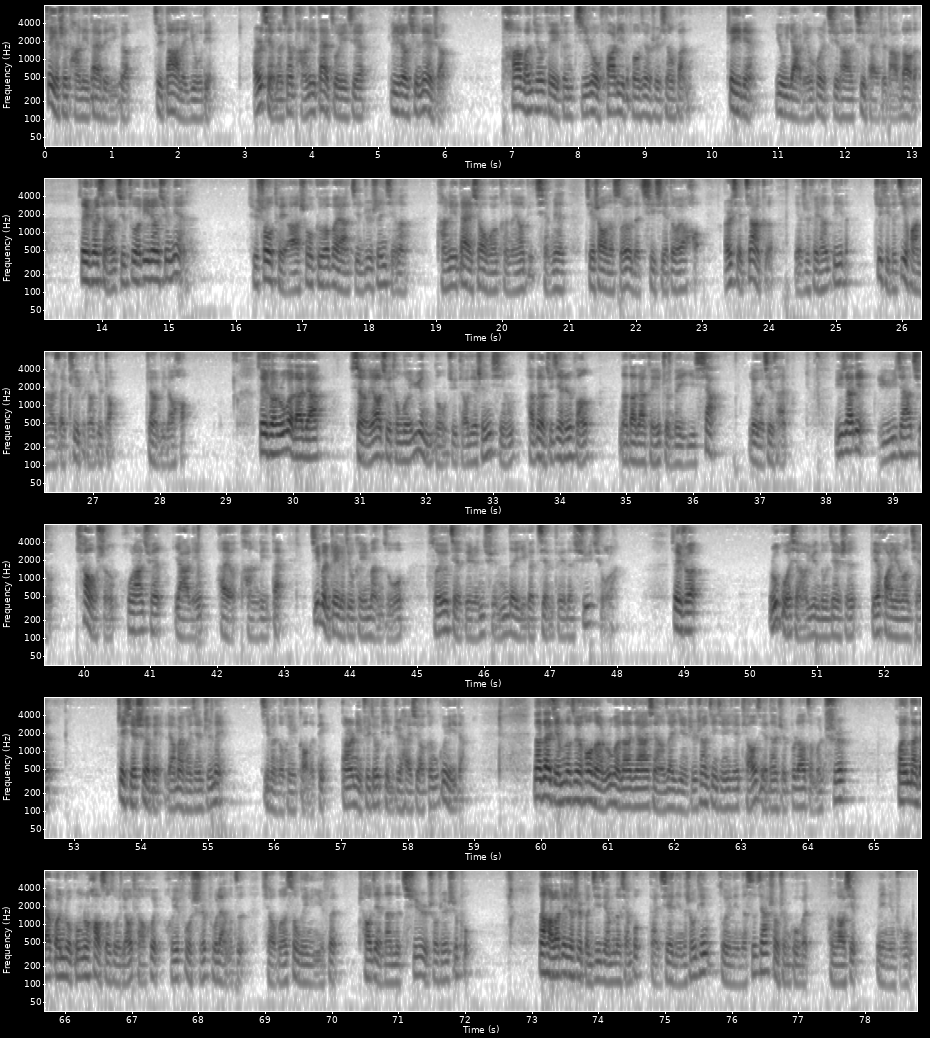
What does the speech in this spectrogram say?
这个是弹力带的一个最大的优点。而且呢，像弹力带做一些力量训练上，它完全可以跟肌肉发力的方向是相反的。这一点用哑铃或者其他的器材是达不到的。所以说，想要去做力量训练，去瘦腿啊、瘦胳膊呀、紧致身形啊。弹力带效果可能要比前面介绍的所有的器械都要好，而且价格也是非常低的。具体的计划呢，还是在 Keep 上去找，这样比较好。所以说，如果大家想要去通过运动去调节身形，还不想去健身房，那大家可以准备以下六个器材：瑜伽垫、瑜伽球、跳绳、呼啦圈、哑铃，还有弹力带。基本这个就可以满足所有减肥人群的一个减肥的需求了。所以说，如果想要运动健身，别花冤枉钱。这些设备两百块钱之内，基本都可以搞得定。当然，你追求品质还需要更贵一点。那在节目的最后呢，如果大家想要在饮食上进行一些调节，但是不知道怎么吃，欢迎大家关注公众号，搜索“窈窕会”，回复“食谱”两个字，小博送给你一份超简单的七日瘦身食谱。那好了，这就是本期节目的全部，感谢您的收听。作为您的私家瘦身顾问，很高兴。为您服务。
